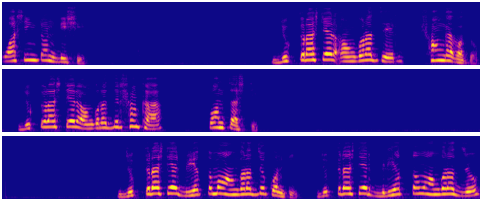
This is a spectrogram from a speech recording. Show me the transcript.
ওয়াশিংটন ডিসি। যুক্তরাষ্ট্রের অঙ্গরাজ্যের সংখ্যা কত? যুক্তরাষ্ট্রের অঙ্গরাজ্যের সংখ্যা পঞ্চাশটি। যুক্তরাষ্ট্রের বৃহত্তম অঙ্গরাজ্য কোনটি? যুক্তরাষ্ট্রের বৃহত্তম অঙ্গরাজ্য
